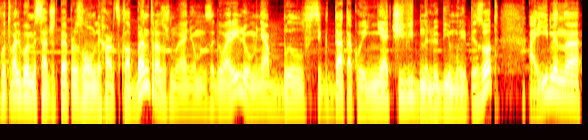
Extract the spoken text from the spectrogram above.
Вот в альбоме Sgt. Pepper's Lonely Hearts Club Band, раз уж мы о нем заговорили, у меня был всегда такой неочевидно любимый эпизод, а именно,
